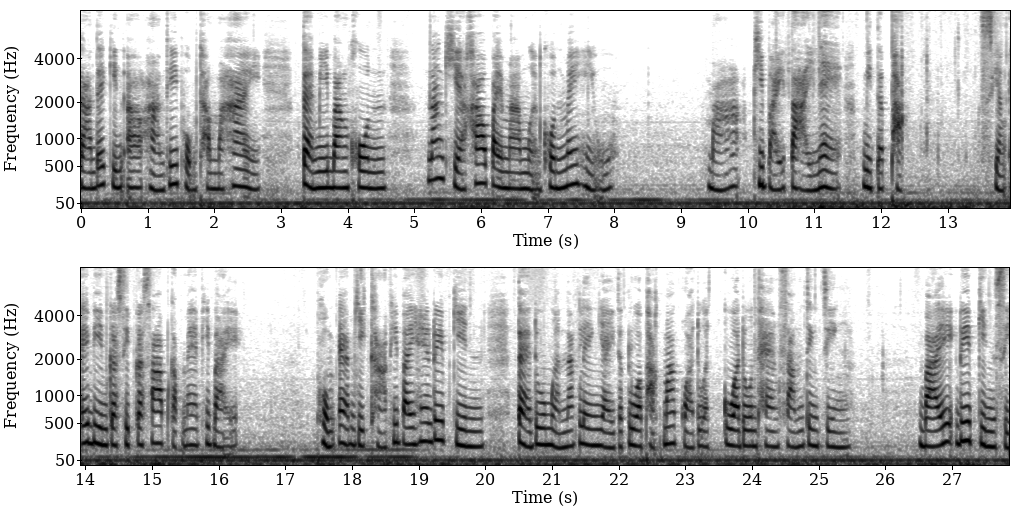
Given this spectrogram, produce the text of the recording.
การได้กินอาหารที่ผมทำมาให้ แต่มีบางคน นั่งเขี่ยข้าวไปมาเหมือนคนไม่หิว ม้า พี่ไบตายแน่ มีแต่ผัก เสียงไอ้บีมกระซิบกระซาบกับแม่พี่ไบผมแอบหยิกขาพี่ไบให้รีบกิน แต่ดูเหมือนนักเลงใหญ่จะกลัวผักมากกว่าดวกลัวโดนแทงซ้ำจริง ๆ ไบรีบกินสิ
